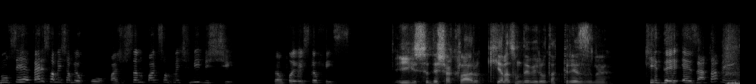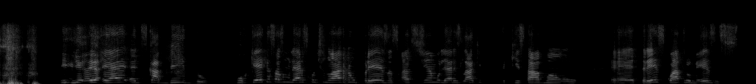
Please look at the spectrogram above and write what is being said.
não se refere somente ao meu corpo. A justiça não pode somente me vestir. Então foi isso que eu fiz. E isso deixa claro que elas não deveriam estar presas, né? Que de... Exatamente. e é, é, descabido. Por que, que, essas mulheres continuaram presas? Tinha mulheres lá que, que estavam é, três, quatro meses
